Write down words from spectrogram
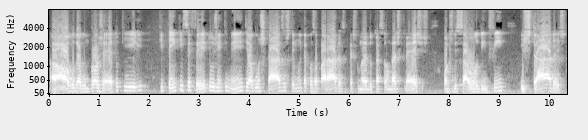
algo de algum projeto que que tem que ser feito urgentemente. Em alguns casos, tem muita coisa parada, essa questão da educação das creches, postos de saúde, enfim, estradas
